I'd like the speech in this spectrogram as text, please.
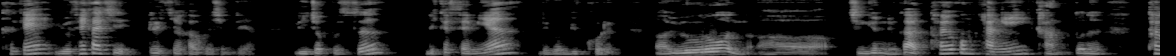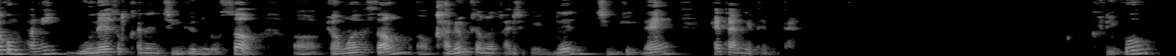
크게 이세 가지를 기억하고 계시면 돼요. 리조푸스, 리케세미아, 그리고 뮤코르. 어, 이런 어, 진균류가 털곰팡이 감 또는 털곰팡이 문에 속하는 진균으로서 어, 병원성 어, 감염성을 가지고 있는 진균에 해당이 됩니다. 그리고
